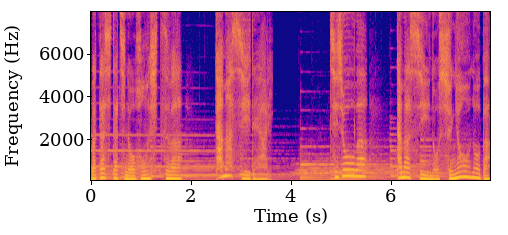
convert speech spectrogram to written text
私たちの本質は魂であり地上は魂の修行の場。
